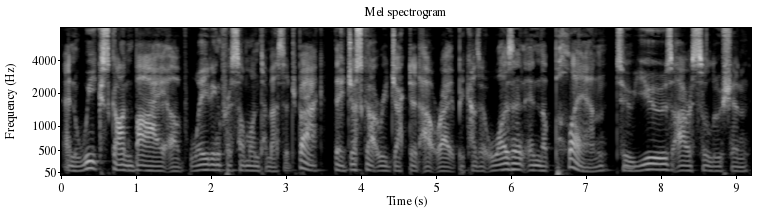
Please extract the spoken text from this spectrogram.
and weeks gone by of waiting for someone to message back, they just got rejected outright because it wasn't in the plan to use our solution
